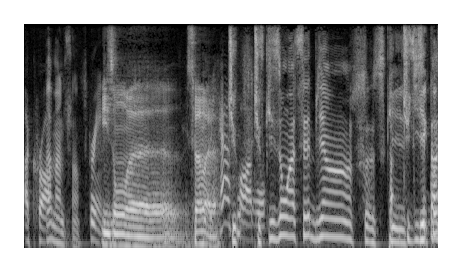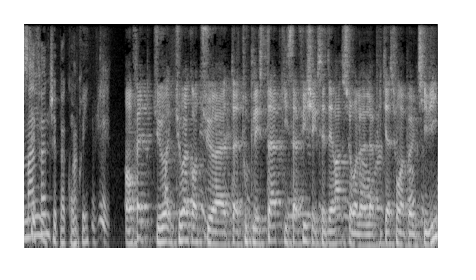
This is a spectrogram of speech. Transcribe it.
Across Pas mal ça. Ils ont, euh, c'est pas mal. Tu, tu qu'ils ont assez bien ce, ce qui, Ah, Tu qui disais pas quoi, mal. Stéphane J'ai pas compris. TV. En fait, tu vois, tu vois quand tu as, as toutes les stats qui s'affichent, etc. sur la- l'application Apple TV,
